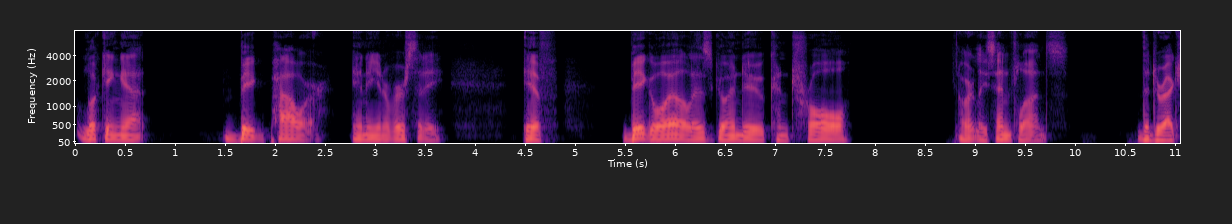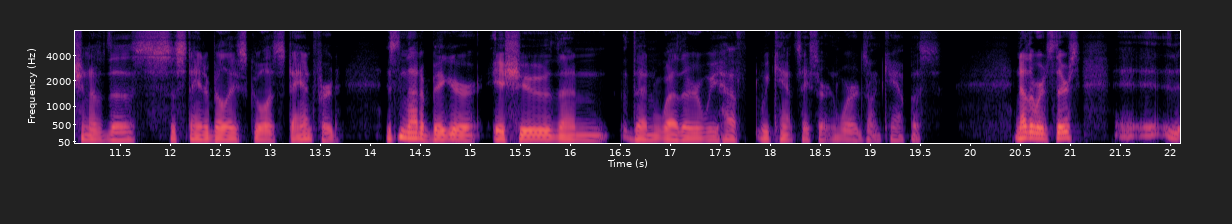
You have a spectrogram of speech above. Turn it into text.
looking at big power in a university. If big oil is going to control or at least influence the direction of the sustainability school at Stanford, isn't that a bigger issue than than whether we have we can't say certain words on campus? In other words, there's eh, eh,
